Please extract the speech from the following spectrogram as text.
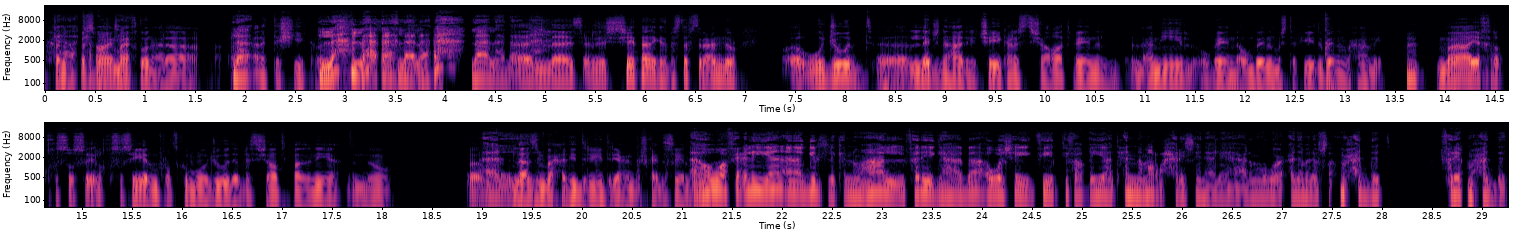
حلو. بس ما ما ياخذون على لا. على التشييك. لا لا لا لا لا لا لا, لا. ال- الشيء الثاني كنت بستفسر عنه وجود اللجنة هذه اللي تشيك على الاستشارات بين العميل وبين أو بين المستفيد وبين المحامي. ما يخرق خصوصية الخصوصية المفروض تكون موجودة في الاستشارات القانونية إنه آه، لازم ما حد يدري يدري عنه إيش قاعد يصير هو فعليا أنا قلت لك إنه هالفريق هذا أول شيء في اتفاقيات إحنا مرة حريصين عليها على موضوع عدم الافصاح محدد. الفريق محدد.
